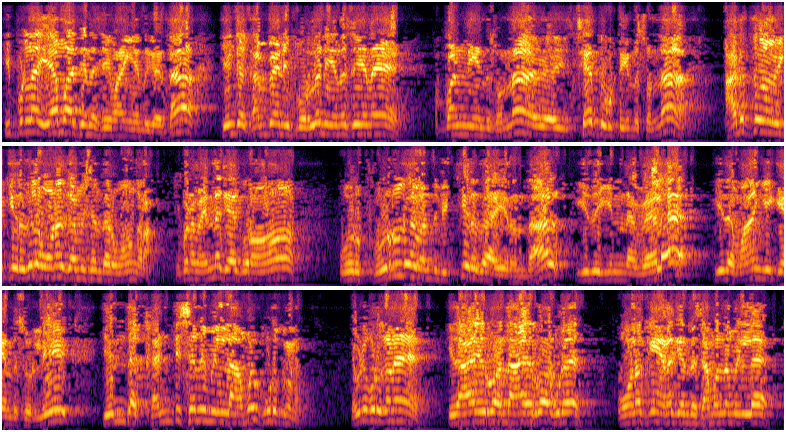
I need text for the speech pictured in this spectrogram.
இப்படிலாம் ஏமாத்தி என்ன செய்வாங்கன்னு கேட்டா எங்க கம்பெனி பொருளை நீ என்ன செய்யணும்? பண்ணின்னு சொன்னா சேர்த்து விட்டீங்கன்னு சொன்னா அடுத்தவன் விக்கிறதுல உனக்கு கமிஷன் தருவோங்கிறான். இப்ப நம்ம என்ன கேட்கிறோம் ஒரு பொருளை வந்து விக்கிறதா இருந்தால் இது இன்ன விலை இதை வாங்கிக்கன்னு சொல்லி எந்த கண்டிஷனும் இல்லாமல் கொடுக்கணும். எப்படி கொடுக்கணும்? இது ஆயிரம் ரூபாய் அந்த ஆயிரம் ரூபாய் கொடு. உனக்கும் எனக்கு எந்த சம்பந்தம் இல்ல.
